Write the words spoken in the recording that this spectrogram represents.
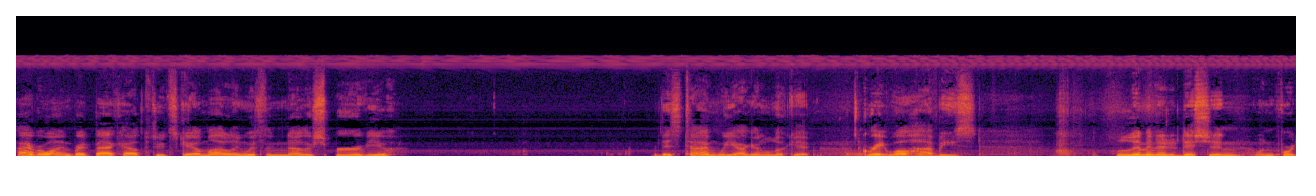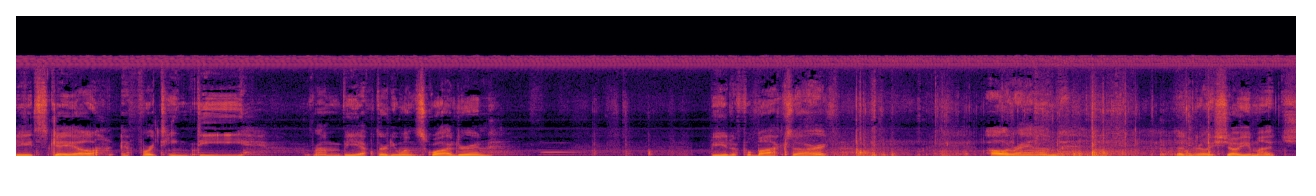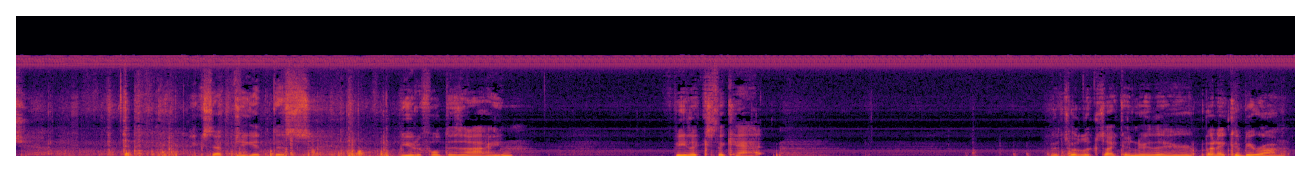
Hi everyone, Brett back altitude scale modeling with another sprue review. This time we are going to look at Great Wall Hobbies limited edition 148 scale F14D from VF31 Squadron. Beautiful box art. All around. Doesn't really show you much. Except you get this beautiful design. Felix the cat. That's what it looks like under there, but I could be wrong.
